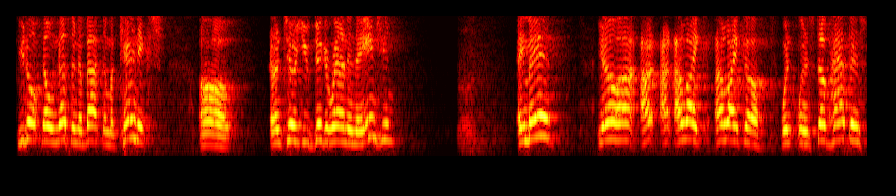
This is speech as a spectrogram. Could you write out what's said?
you don't know nothing about the mechanics uh, until you dig around in the engine, amen. You know, I, I, I like, I like uh, when, when stuff happens,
